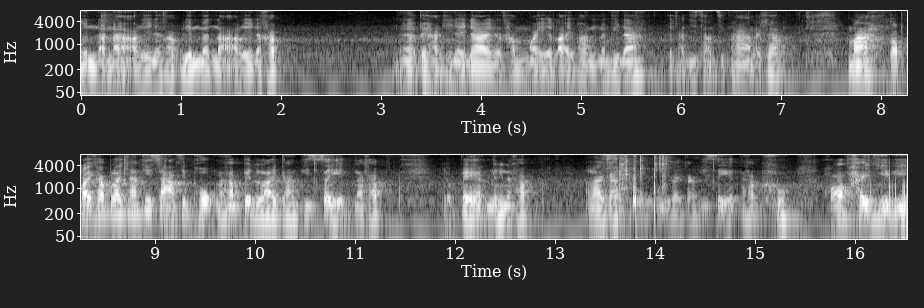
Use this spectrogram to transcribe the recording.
งินหนาๆเลยนะครับเลี่ยมหนาๆเลยนะครับนะไปหาที่ไหนได้นะทำใหม่หลายพันนะพี่นะรายการที่ 35 นะครับ มาต่อไปครับรายการที่ 36 นะครับ เป็นรายการพิเศษนะครับ เดี๋ยวแป๊บหนึ่งนะครับ รายการโอ้ยรายการพิเศษนะครับขออภัยทีพี่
